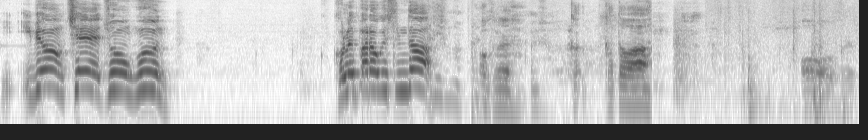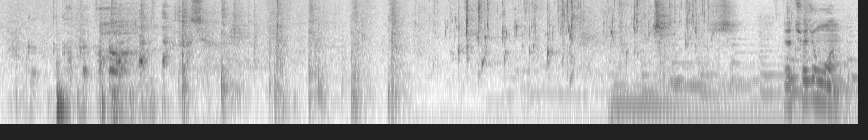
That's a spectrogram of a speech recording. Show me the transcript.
이- 이병 최종훈 걸레 빨아오겠습니다. 어 그래 가, 갔다 와 어, 그래. 가, 갔다, 갔다 와. 야 최종원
